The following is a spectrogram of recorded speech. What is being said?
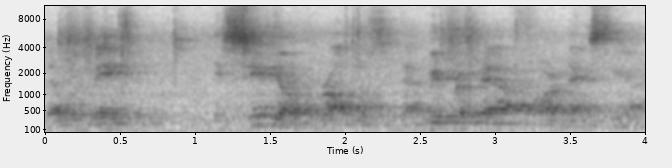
There will be a series of products that we prepare for next year.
